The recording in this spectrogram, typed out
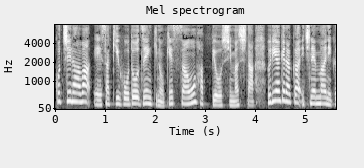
こちらは、えー、先ほど前期の決算を発表しました。売上高1年前に比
